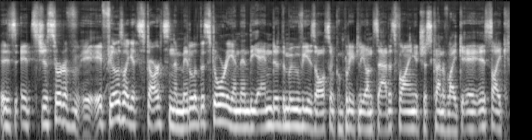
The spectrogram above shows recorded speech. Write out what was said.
it's it's just sort of it feels like it starts in the middle of the story and then the end of the movie is also completely unsatisfying. It's just kind of like it's like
